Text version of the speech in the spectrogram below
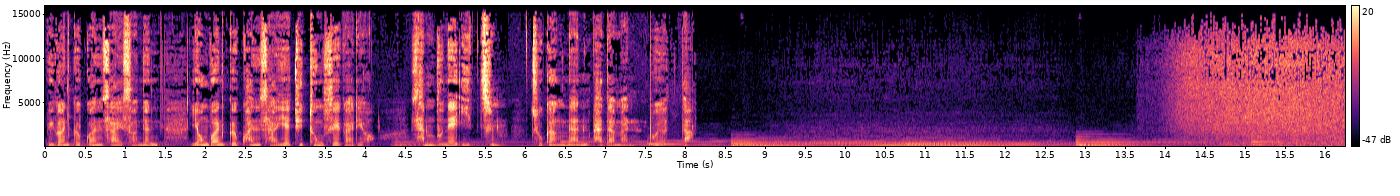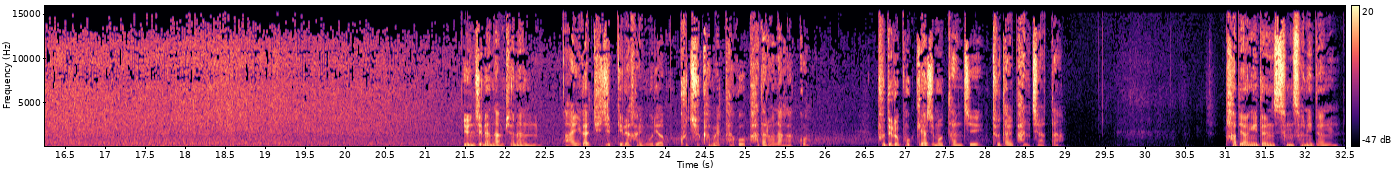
위관급 관사에서는 영관급 관사의 뒤통수에 가려 3분의 2쯤 조각난 바다만 보였다. 윤진의 남편은 아이가 뒤집기를 할 무렵 구축함을 타고 바다로 나갔고 부대로 복귀하지 못한 지 두 달 반째였다. 파병이든 승선이든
